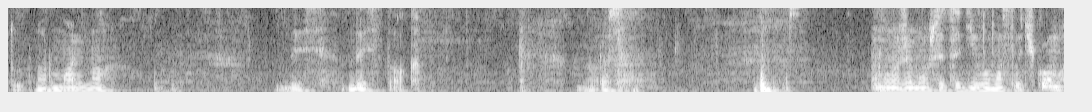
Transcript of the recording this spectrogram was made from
Тут нормально. Десь, десь так. Зараз можемо все це діло масличком.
